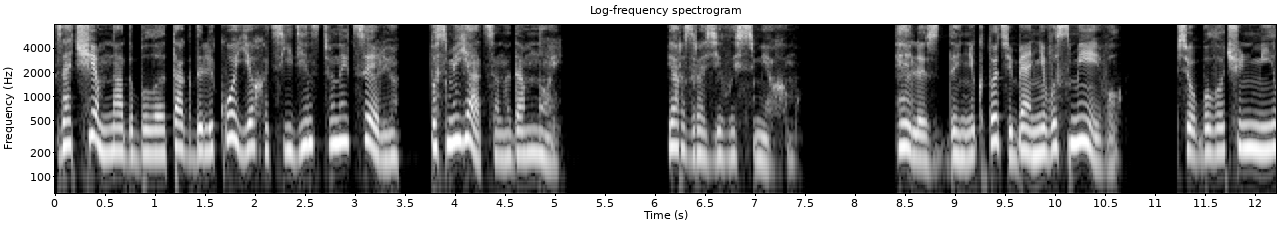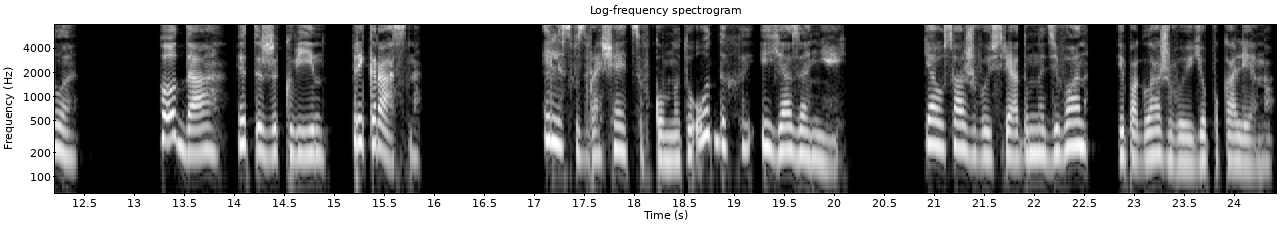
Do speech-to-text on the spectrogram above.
зачем надо было так далеко ехать с единственной целью — посмеяться надо мной?» Я разразилась смехом. «Элис, да никто тебя не высмеивал. Все было очень мило». «О да, это же Квин. Прекрасно». Элис возвращается в комнату отдыха, и я за ней. Я усаживаюсь рядом на диван и поглаживаю ее по колену.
